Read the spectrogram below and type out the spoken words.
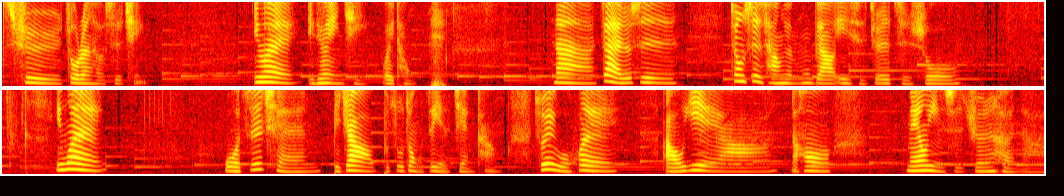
去做任何事情，因为一定会引起胃痛。那再来就是重视长远目标，意思就是指说，因为我之前比较不注重我自己的健康。所以我会熬夜啊，然后没有饮食均衡啊，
